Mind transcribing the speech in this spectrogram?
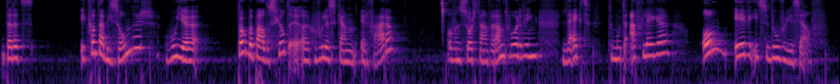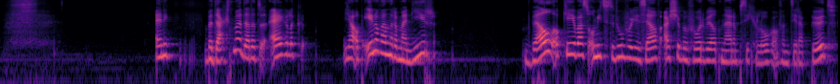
dat het. Ik vond dat bijzonder hoe je toch bepaalde schuldgevoelens kan ervaren, of een soort van verantwoording lijkt te moeten afleggen om even iets te doen voor jezelf. En ik bedacht me dat het eigenlijk ja, op een of andere manier wel oké was om iets te doen voor jezelf als je bijvoorbeeld naar een psycholoog of een therapeut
